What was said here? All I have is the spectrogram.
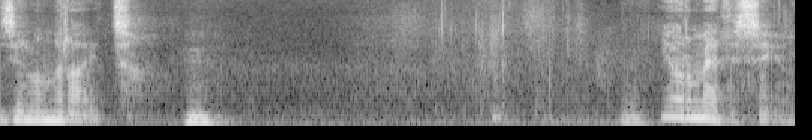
Zilon right. Your medicine.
